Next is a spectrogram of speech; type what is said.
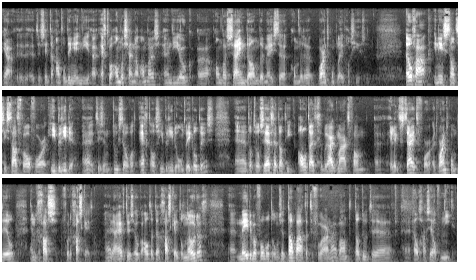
ja, er zitten een aantal dingen in die echt wel anders zijn dan anders. En die ook anders zijn dan de meeste andere warmtepompleveranciers doen. Elga in eerste instantie staat vooral voor hybride. Het is een toestel wat echt als hybride ontwikkeld is. dat wil zeggen dat hij altijd gebruik maakt van eh, elektriciteit voor het warmtepompdeel en gas voor de gasketel. Hij heeft dus ook altijd een gasketel nodig. Eh, mede bijvoorbeeld om zijn tapwater te verwarmen, want dat doet uh, Elga zelf niet.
